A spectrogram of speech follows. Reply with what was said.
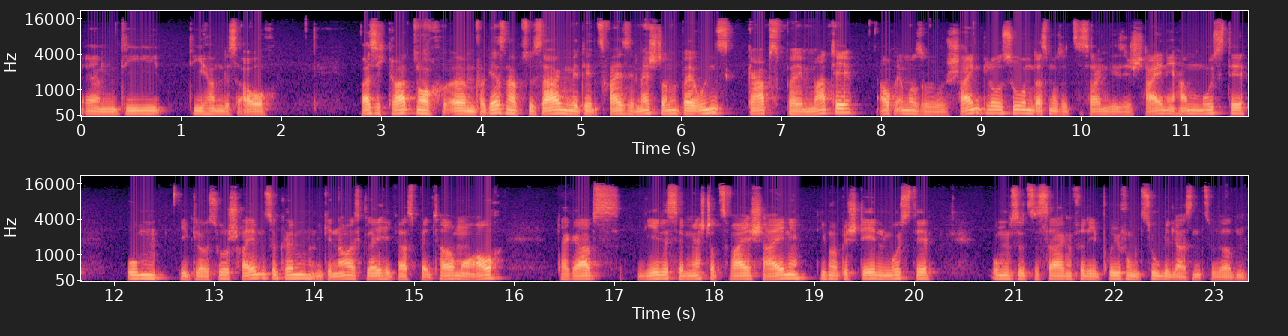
Ähm, die, die haben das auch. Was ich gerade noch ähm, vergessen habe zu sagen mit den zwei Semestern, bei uns gab es bei Mathe auch immer so Scheinklausuren, dass man sozusagen diese Scheine haben musste, um die Klausur schreiben zu können. Und genau das gleiche gab es bei Thermo auch. Da gab es jedes Semester zwei Scheine, die man bestehen musste, um sozusagen für die Prüfung zugelassen zu werden.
